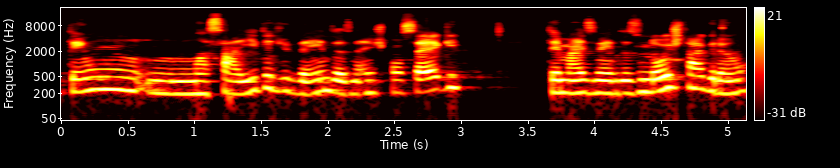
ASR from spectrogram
tem um, uma saída de vendas, né? A gente consegue ter mais vendas no Instagram.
